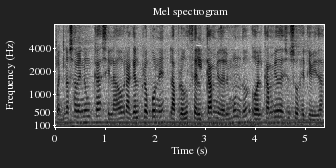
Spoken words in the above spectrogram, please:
pues no sabe nunca si la obra que él propone la produce el cambio del mundo o el cambio de su subjetividad.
